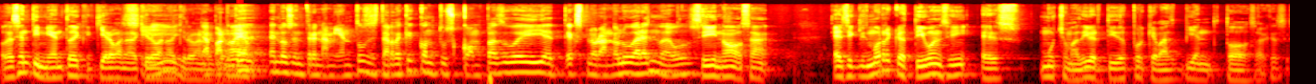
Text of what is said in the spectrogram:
O sea, sentimiento de que quiero ganar, quiero ganar, quiero ganar. Aparte, quiero ganar. en los entrenamientos, estar de que con tus compas, güey, eh, explorando lugares nuevos. Sí, no, o sea, el ciclismo recreativo en sí es mucho más divertido porque vas viendo todo, ¿sabes?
